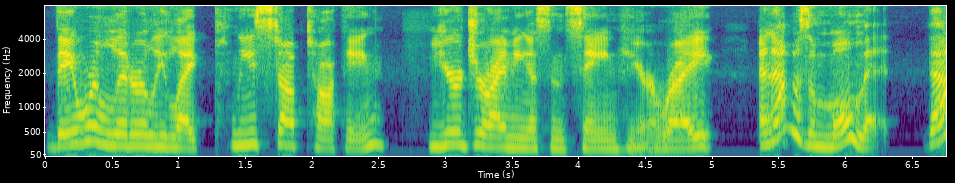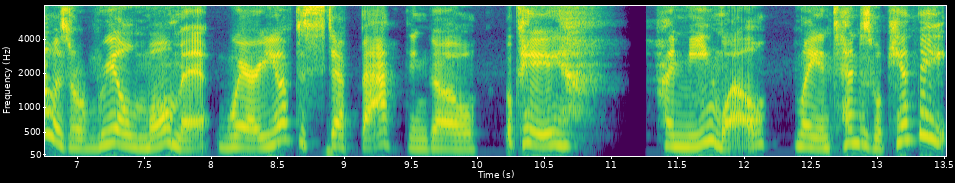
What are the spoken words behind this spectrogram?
They were literally like, please stop talking you're driving us insane here, right? And that was a moment. That was a real moment where you have to step back and go, okay, I mean well. My intent is well. Can't they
